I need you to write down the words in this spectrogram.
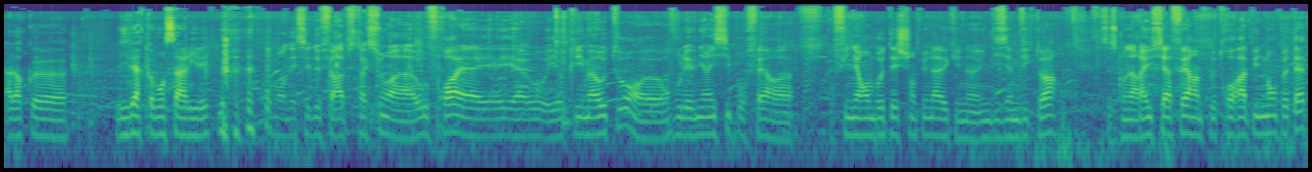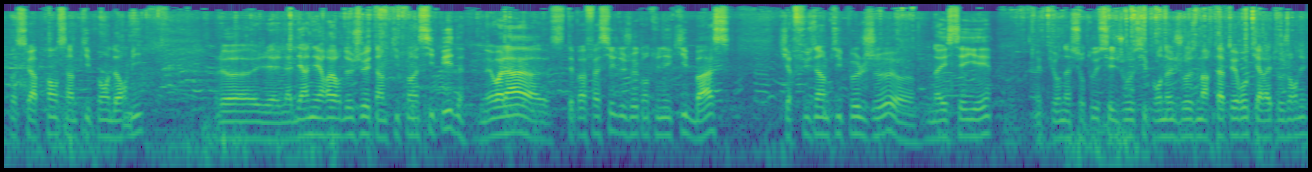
alors que l'hiver commence à arriver On essaie de faire abstraction au froid et, au, climat autour. Euh, on voulait venir ici euh, pour finir en beauté ce championnat avec une, dixième victoire. C'est ce qu'on a réussi à faire un peu trop rapidement peut-être parce qu'après on s'est un petit peu endormi. La dernière heure de jeu était un petit peu insipide. Mais voilà, euh, c'était pas facile de jouer contre une équipe basse qui refusait un petit peu le jeu. On a essayé. Et puis on a surtout essayé de jouer aussi pour notre joueuse Martha Perrault qui arrête aujourd'hui.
